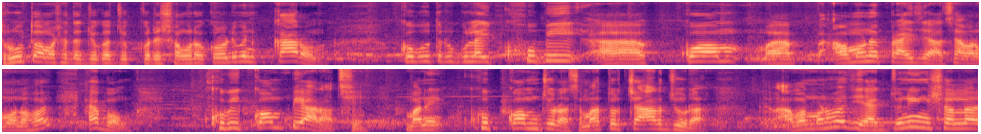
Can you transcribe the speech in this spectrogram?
দ্রুত আমার সাথে যোগাযোগ করে সংগ্রহ করে নেবেন। কারণ কবুতরগুলাই খুবই কম আমার মনে হয় প্রাইজে আছে, আমার মনে হয়। এবং খুবই কম পেয়ার আছে মানে খুব কম জোড়া আছে, মাত্র চার জোড়া। আমার মনে হয় যে একজনই ইনশাল্লাহ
